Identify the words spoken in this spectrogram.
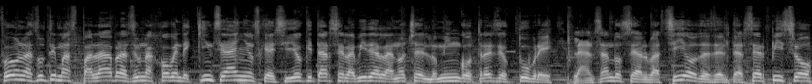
Fueron las últimas palabras de una joven de 15 años que decidió quitarse la vida la noche del domingo 3 de octubre, lanzándose al vacío desde el tercer piso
